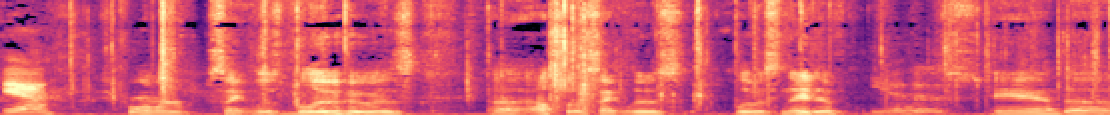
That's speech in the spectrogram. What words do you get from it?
Yeah. former St. Louis Blue, who is uh, also a St. Louis Louis native, Yes. and uh,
